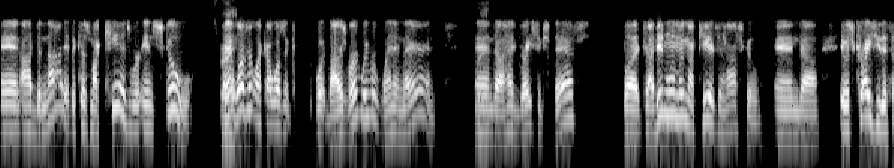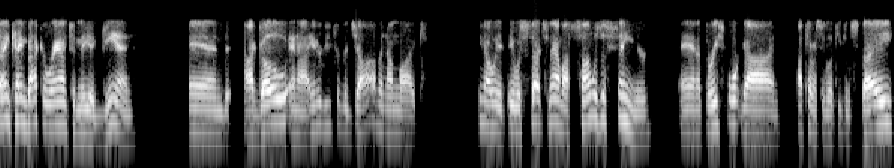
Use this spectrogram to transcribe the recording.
and I denied it because my kids were in school, and it wasn't like I wasn't at Dyersburg. We were winning there, and Right. And uh, had great success, but I didn't want to move my kids in high school, and uh, it was crazy. The thing came back around to me again, and I go and I interview for the job, and I'm like, you know, it, it was such now. My son was a senior and a three sport guy, and I told him, I said, look, you can stay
